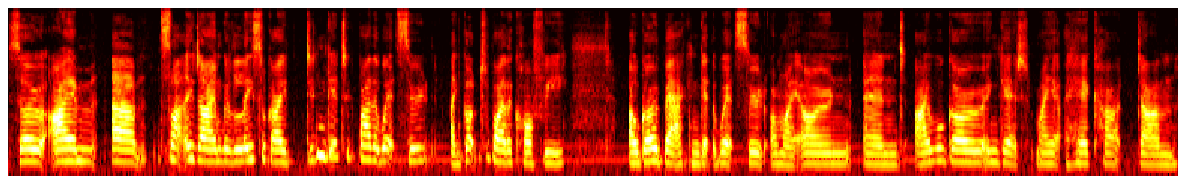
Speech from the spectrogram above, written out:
So I'm um, slightly dying, but at least look, I didn't get to buy the wetsuit. I got to buy the coffee. I'll go back and get the wetsuit on my own and I will go and get my haircut done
